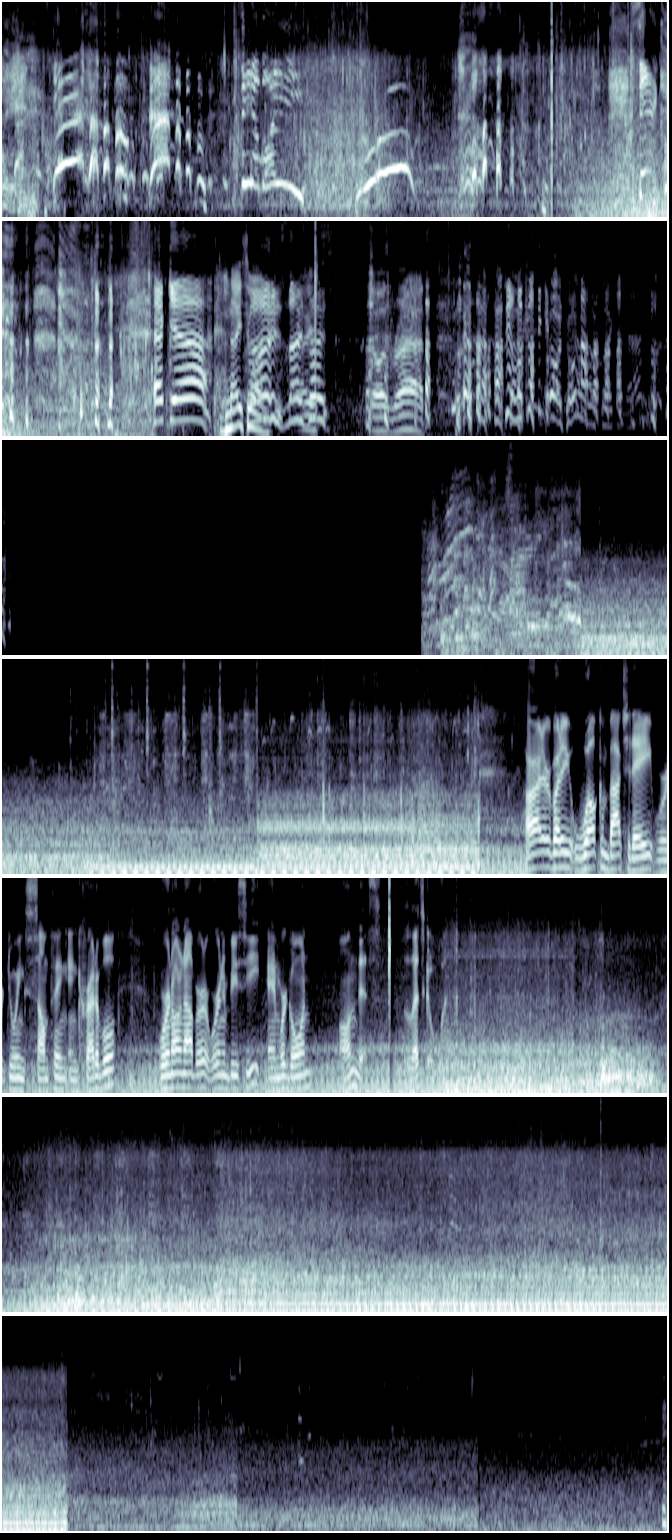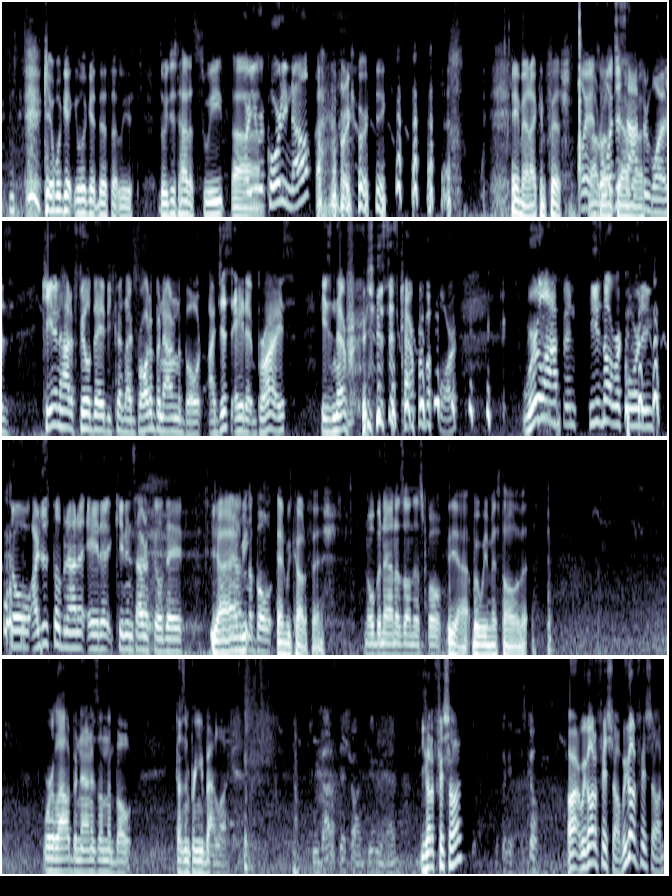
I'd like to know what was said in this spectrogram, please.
See ya, boy! Sick! Heck yeah! Nice one. Nice, nice, nice. That was rad. Did it look like oh, it totally looked like it, man. All right, everybody, welcome back. Today, we're doing something incredible. We're not in Alberta, we're in BC, and we're going on this. Let's go. Okay, we'll get we'll get this at least. So we just had a sweet. Uh, Are you recording now? I'm recording? hey man, I can fish. Okay, Not so what just camera. happened was Keenan had a field day because I brought a banana on the boat. I just ate it. Bryce, he's never used his camera before. We're laughing. He's not recording. So I just peeled a banana, ate it. Keenan's having a field day. Yeah, bananas and on we, the boat. and we caught a fish. No bananas on this boat. Yeah, but we missed all of it. We're allowed bananas on the boat. Doesn't bring you bad luck. We got a fish on too, man. You got a fish on? Okay, let's go. All right, we got a fish on. We got a fish on.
